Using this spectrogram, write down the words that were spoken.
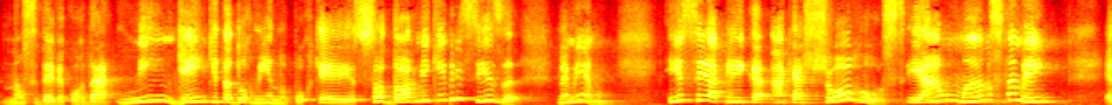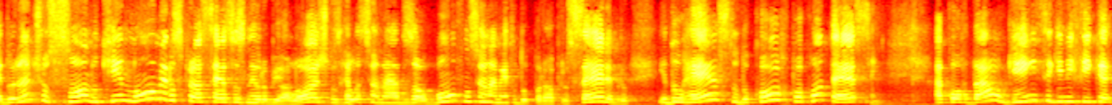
não se deve acordar ninguém que está dormindo, porque só dorme quem precisa, não é mesmo? Isso se aplica a cachorros e a humanos também. É durante o sono que inúmeros processos neurobiológicos relacionados ao bom funcionamento do próprio cérebro e do resto do corpo acontecem. Acordar alguém significa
